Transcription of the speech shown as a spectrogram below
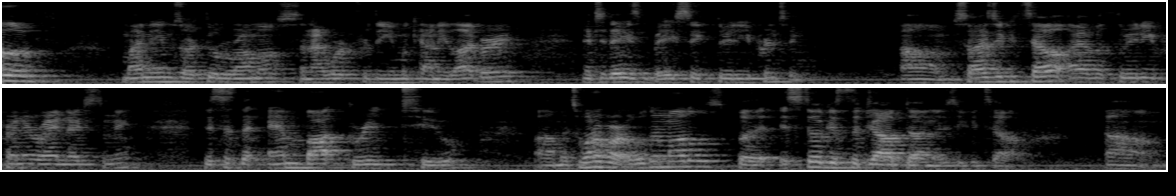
Hello, my name is Arturo Ramos and I work for the Yuma County Library and today's basic 3D printing. Um, so as you can tell, I have a 3D printer right next to me. This is the MBot Grid 2. Um, it's one of our older models, but it still gets the job done as you can tell. Um,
